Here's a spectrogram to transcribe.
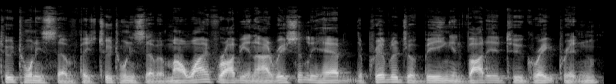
227, page 227. My wife Robbie and I recently had the privilege of being invited to Great Britain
